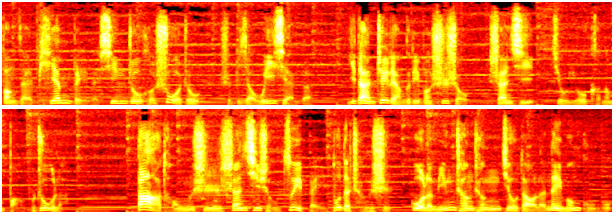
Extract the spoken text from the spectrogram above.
放在偏北的新州和朔州是比较危险的，一旦这两个地方失守，山西就有可能保不住了。大同是山西省最北部的城市，过了明长城就到了内蒙古。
